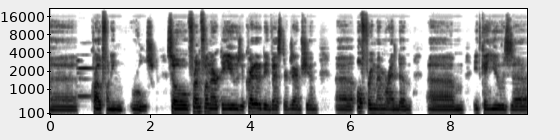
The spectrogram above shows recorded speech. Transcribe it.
uh, crowdfunding rules. So FrontFundr can use accredited investor exemption, uh, offering memorandum. Um, it can use uh,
